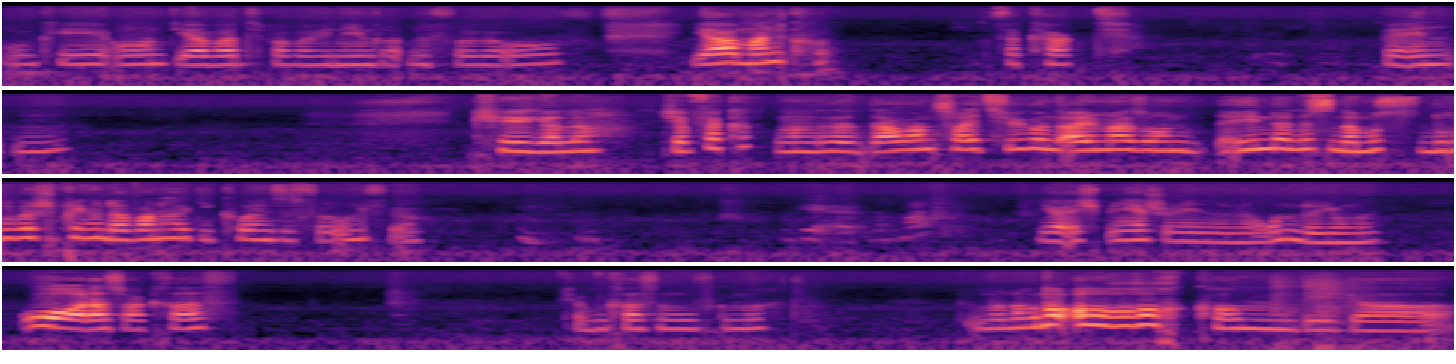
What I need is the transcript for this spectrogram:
Okay, und ja, warte, Papa, wir nehmen gerade eine Folge auf. Ja, Mann, verkackt. Beenden. Okay, Yalla. Ich hab verkackt, Mann. Da- waren zwei Züge und einmal so ein Hindernis und da mussten du drüber springen und da waren halt die Coins. Das ist voll unfair. Okay, äh, nochmal? Ja, ich bin ja schon in einer Runde, Junge. Oh, das war krass. Ich habe einen krassen Move gemacht. Immer noch. noch oh, komm, Digga.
